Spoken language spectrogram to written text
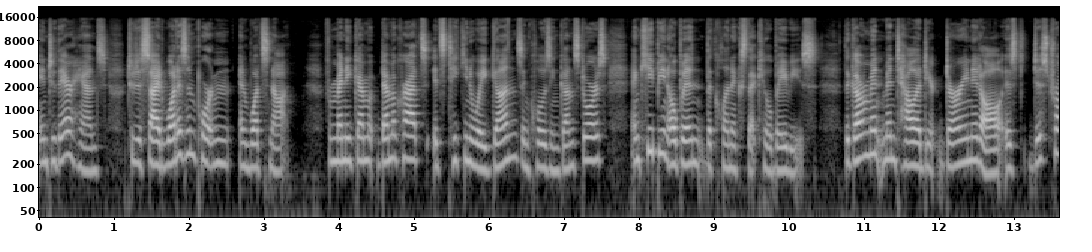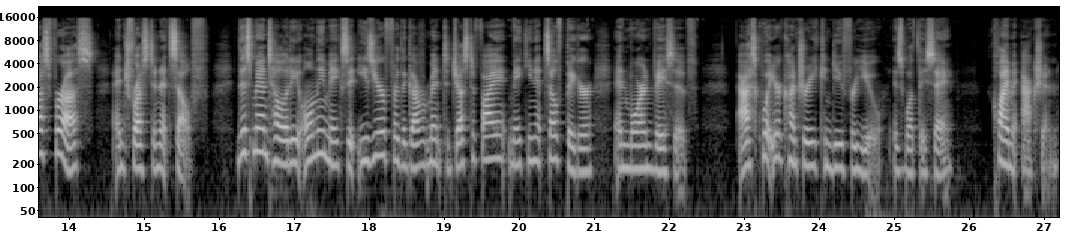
into their hands to decide what is important and what's not. For many Democrats, it's taking away guns and closing gun stores and keeping open the clinics that kill babies. The government mentality during it all is distrust for us and trust in itself. This mentality only makes it easier for the government to justify making itself bigger and more invasive. Ask what your country can do for you, is what they say. Climate action.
